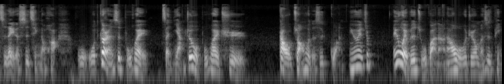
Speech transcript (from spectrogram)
之类的事情的话，我我个人是不会怎样，就是我不会去。告状或者是管，因为就因为我也不是主管啊，然后我我觉得我们是平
